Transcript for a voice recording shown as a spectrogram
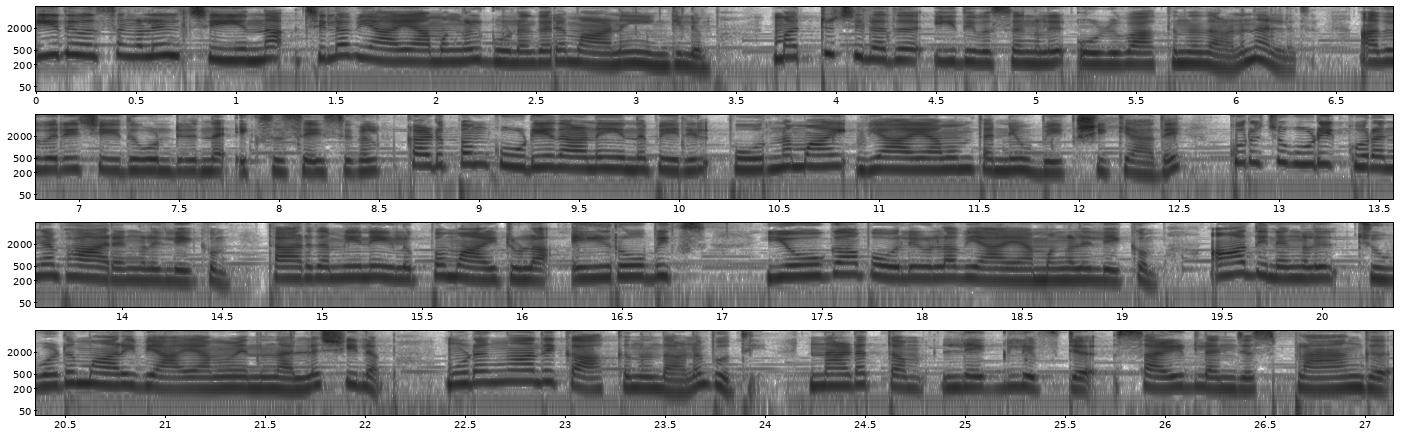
ഈ ദിവസങ്ങളിൽ ചെയ്യുന്ന ചില വ്യായാമങ്ങൾ ഗുണകരമാണ് എങ്കിലും മറ്റു ചിലത് ഈ ദിവസങ്ങളിൽ ഒഴിവാക്കുന്നതാണ് നല്ലത്. അതുവരെ ചെയ്തുകൊണ്ടിരുന്ന എക്സസൈസുകൾ കടുപ്പം കൂടിയതാണ് എന്ന പേരിൽ പൂർണമായി വ്യായാമം തന്നെ ഉപേക്ഷിക്കാതെ കുറച്ചുകൂടി കുറഞ്ഞ ഭാരങ്ങളിലേക്കും താരതമ്യേന എളുപ്പമായിട്ടുള്ള എയ്റോബിക്സ് യോഗ പോലെയുള്ള വ്യായാമങ്ങളിലേക്കും ആ ദിനങ്ങളിൽ ചുവടുമാറി വ്യായാമം എന്ന നല്ല ശീലം മുടങ്ങാതെ കാക്കുന്നതാണ് ബുദ്ധി. നടത്തം leg lift side lunges plank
